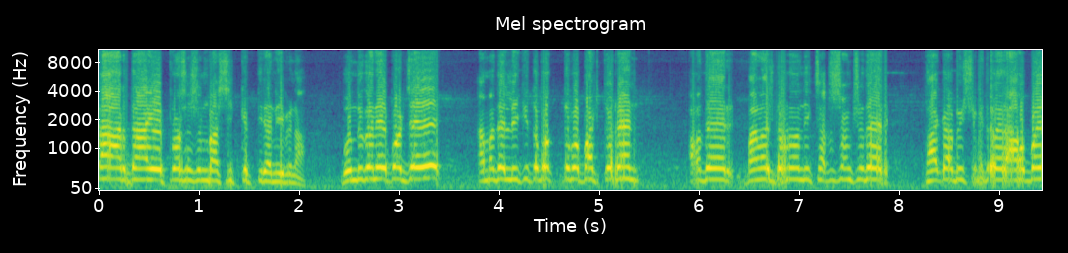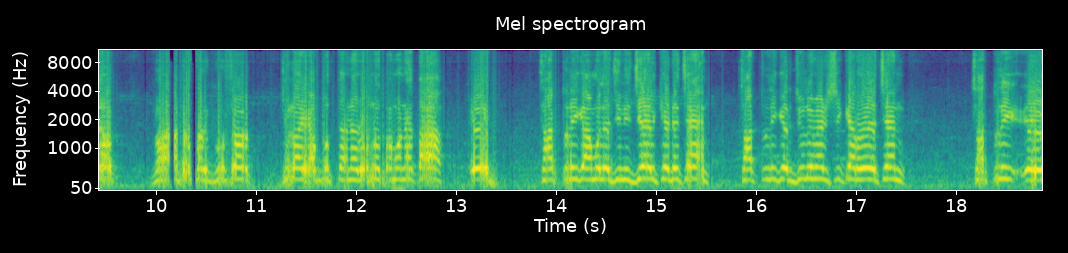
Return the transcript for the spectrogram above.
তার দায়ে প্রশাসন বা শিক্ষার্থীরা নেবে না। বন্ধুগণ, এই পর্যায়ে আমাদের লিখিত বক্তব্য পাঠ করেন আমাদের বাংলাদেশ গণতান্ত্রিক ছাত্র সংসদের ঢাকা বিশ্ববিদ্যালয়ের আহ্বায়ক নয়াদফার ঘোষক, জুলাই অভ্যুত্থানের অন্যতম নেতা, এই ছাত্রলীগ আমলে যিনি জেল খেটেছেন, ছাত্রলীগের জুলুমের শিকার হয়েছেন, ছাত্রলীগ, এই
